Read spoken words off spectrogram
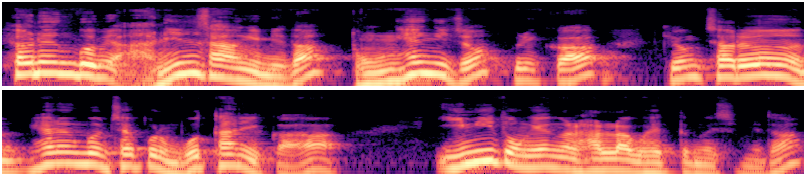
현행범이 아닌 사항입니다. 동행이죠. 그러니까 경찰은 현행범 체포를 못하니까 임의 동행을 하려고 했던 것입니다.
